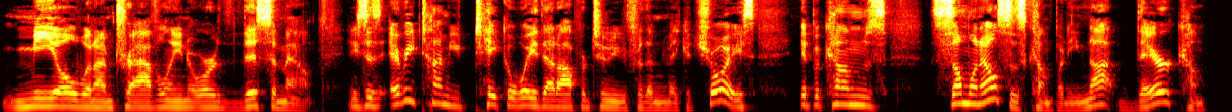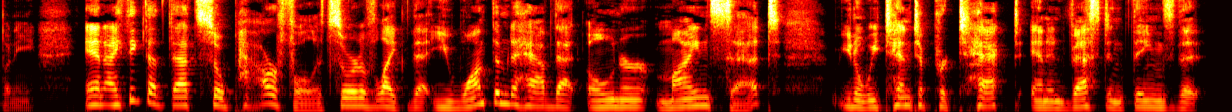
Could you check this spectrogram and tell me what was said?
meal when I'm traveling or this amount? And he says every time you take away that opportunity for them to make a choice, it becomes someone else's company, not their company. And I think that that's so powerful. It's sort of like that you want them to have that owner mindset. You know, we tend to protect and invest in things that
